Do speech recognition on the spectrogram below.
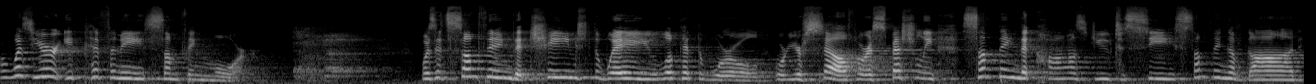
or was your epiphany something more? Was it something that changed the way you look at the world or yourself, or especially something that caused you to see something of God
